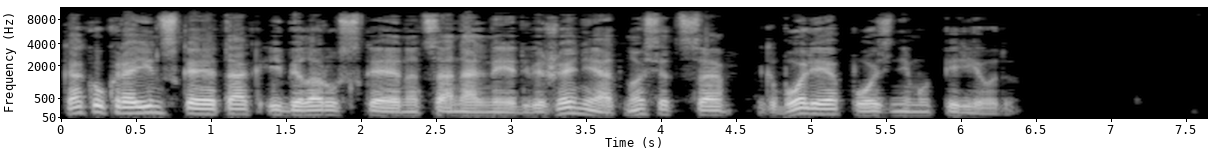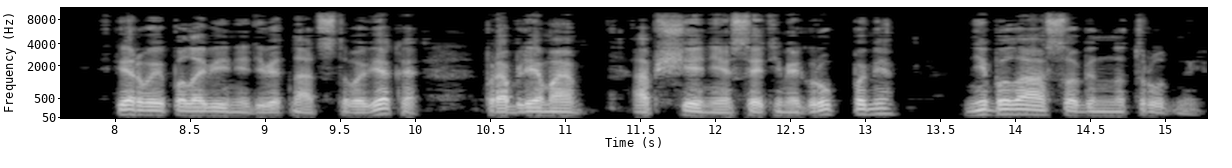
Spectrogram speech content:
Как украинское, так и белорусское национальные движения относятся к более позднему периоду. В первой половине XIX века проблема общения с этими группами не была особенно трудной.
